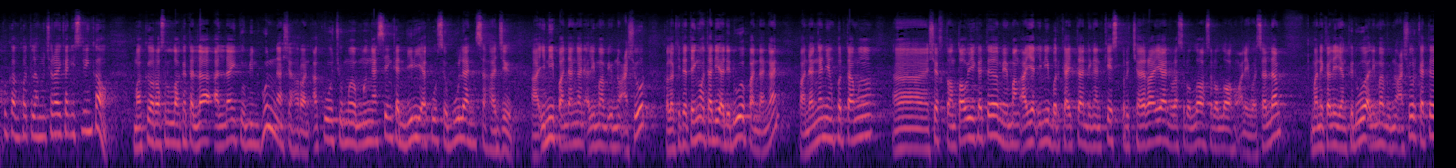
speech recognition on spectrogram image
Apakah engkau telah menceraikan isteri engkau? Maka Rasulullah kata la allaitu minhunna syahran. Aku cuma mengasingkan diri aku sebulan sahaja. Ha, ini pandangan al-Imam Ibn Ashur. Kalau kita tengok tadi ada dua pandangan. Pandangan yang pertama uh, Syekh Tantawi kata memang ayat ini berkaitan dengan kes perceraian Rasulullah sallallahu alaihi wasallam manakala yang kedua Imam Ibn Ashur kata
